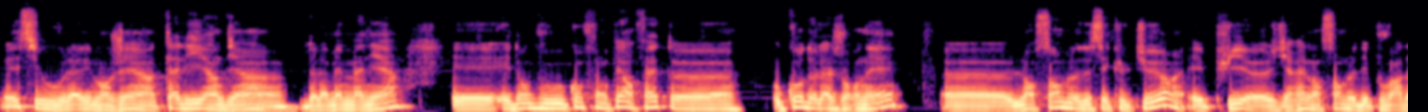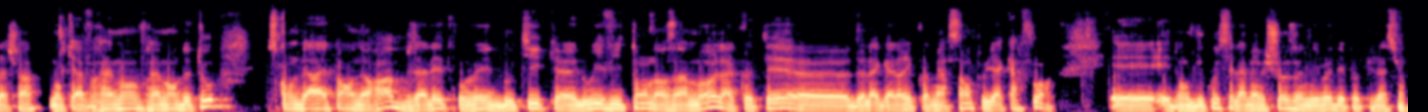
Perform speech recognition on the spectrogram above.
Mais si vous voulez aller manger un thali indien de la même manière, et, et donc vous vous confrontez en fait au cours de la journée euh, l'ensemble de ces cultures et puis euh, je dirais l'ensemble des pouvoirs d'achat. Donc il y a vraiment vraiment de tout. Ce qu'on ne verrait pas en Europe, vous allez trouver une boutique euh, Louis Vuitton dans un mall à côté de la galerie commerçante où il y a Carrefour. Et, et donc du coup c'est la même chose au niveau des populations.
